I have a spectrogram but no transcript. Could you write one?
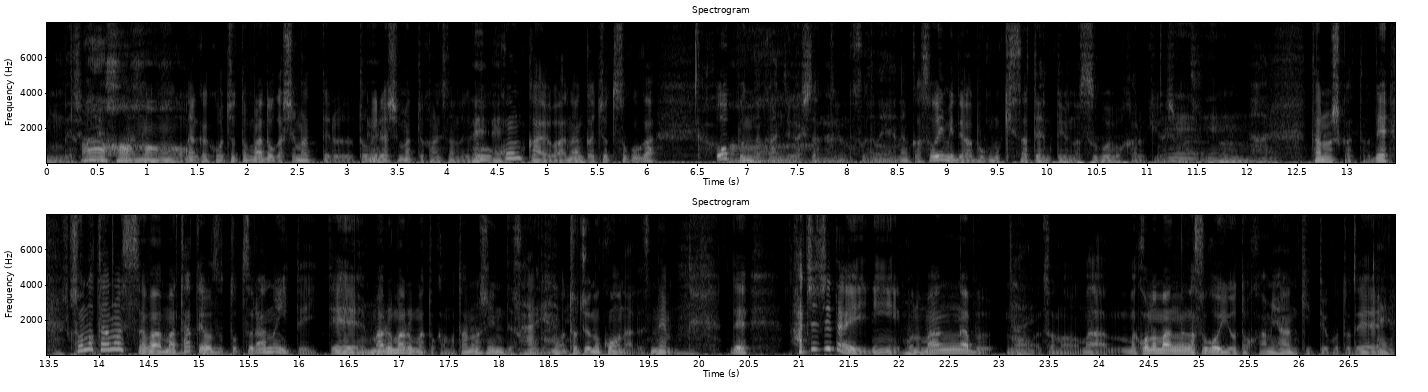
んですよね。あーはあはあはあのなんかこうちょっと窓が閉まってる扉閉まってる感じなんだけど、ええ今回はなんかちょっとそこがオープンな感じがしたっていうんですかね。なんかそういう意味では僕も喫茶店っていうのはすごいわかる気がします、ええうん。はい。楽しかった。でその楽しさは、まあ、盾をずっと貫いていて「まるまるま」とかも楽しいんですけれども、途中のコーナーですね。で8時台にこの漫画部の,、そのまあまあ、この漫画がすごいよと上半期ということで、え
